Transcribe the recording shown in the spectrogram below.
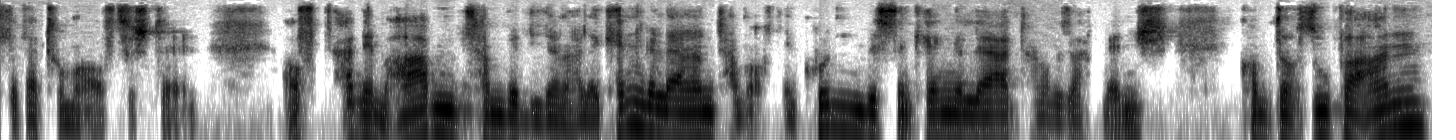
Kletterturm aufzustellen. Auf, an dem Abend haben wir die dann alle kennengelernt, haben auch den Kunden ein bisschen kennengelernt, haben gesagt, Mensch, kommt doch super an.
